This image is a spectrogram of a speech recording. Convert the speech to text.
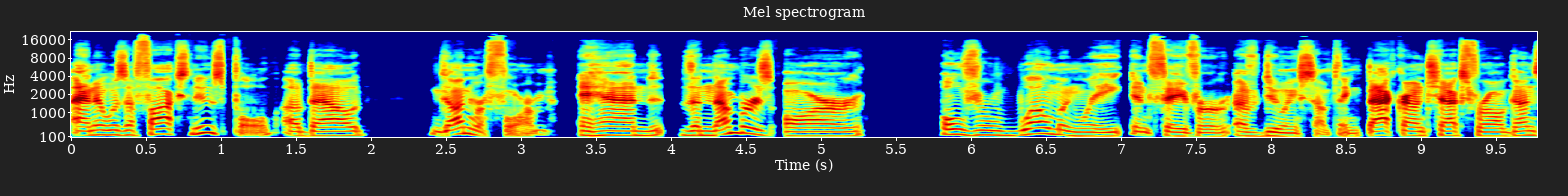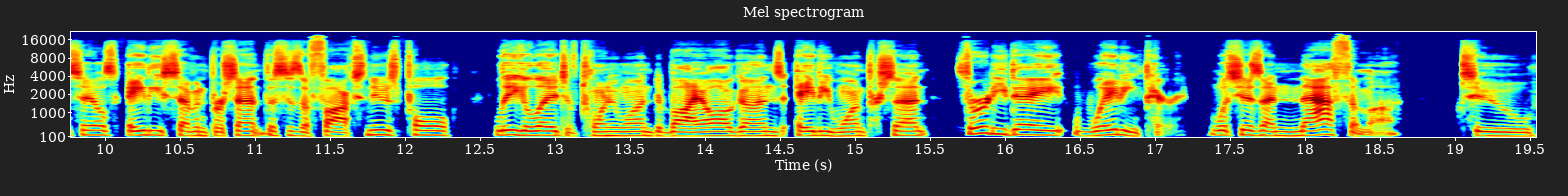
And it was a Fox News poll about gun reform. And the numbers are overwhelmingly in favor of doing something. Background checks for all gun sales, 87%. This is a Fox News poll. Legal age of 21 to buy all guns, 81%. 30 day waiting period, which is anathema to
